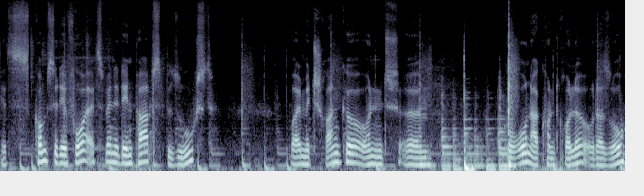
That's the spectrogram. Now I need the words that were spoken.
jetzt kommst du dir vor, als wenn du den Papst besuchst. Weil mit Schranke und ähm, Corona-Kontrolle oder so.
